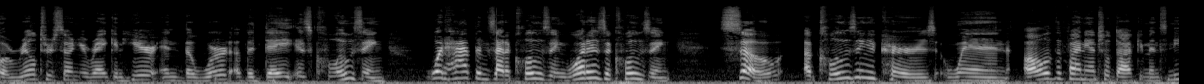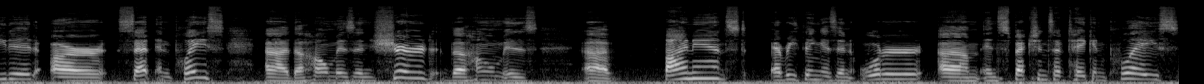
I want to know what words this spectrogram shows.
a realtor Sonja Rankin here, and the word of the day is closing. What happens at a closing? What is a closing? So, a closing occurs when all of the financial documents needed are set in place. Uh, the home is insured. The home is uh, financed. Everything is in order. Um, inspections have taken place.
